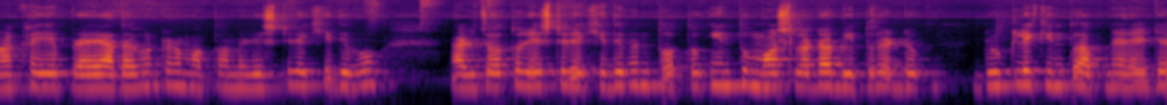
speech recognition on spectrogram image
মাখাইয়ে প্রায় আধা ঘণ্টার মতো আমি রেস্টে রেখে দেব। আর যত রেস্টে রেখে দেবেন, তত কিন্তু মশলাটা ভিতরে ঢুক, ঢুকলে কিন্তু আপনার এটা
